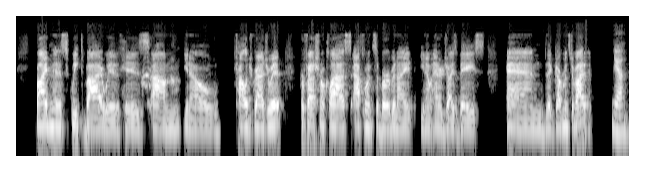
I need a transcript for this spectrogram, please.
Biden has squeaked by with his um, you know college graduate, professional class, affluent suburbanite, you know, energized base, and the government's divided. Yeah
